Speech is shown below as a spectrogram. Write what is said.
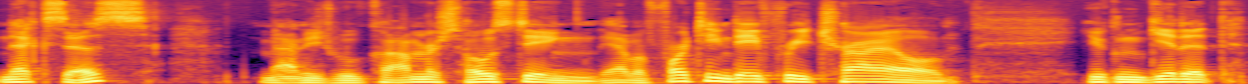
Nexcess, Manage WooCommerce Hosting. They have a 14 day free trial. You can get it.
